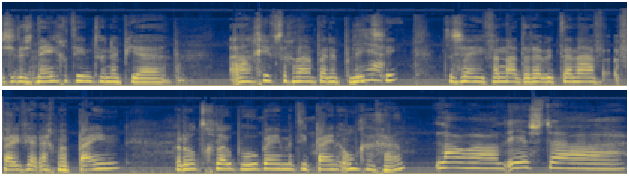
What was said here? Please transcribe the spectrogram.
was je dus 19, toen heb je aangifte gedaan bij de politie. Toen zei je van, nou daar heb ik daarna vijf jaar echt mijn pijn rondgelopen. Hoe ben je met die pijn omgegaan? Nou, eh, eerst uh, eh,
